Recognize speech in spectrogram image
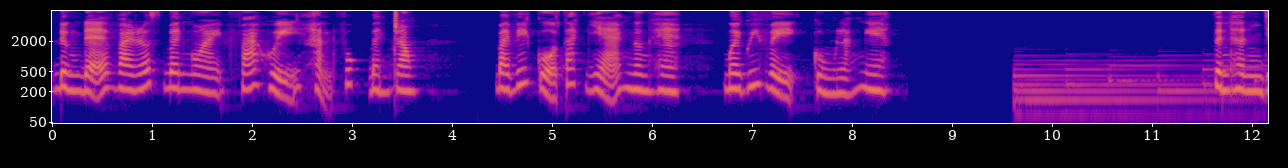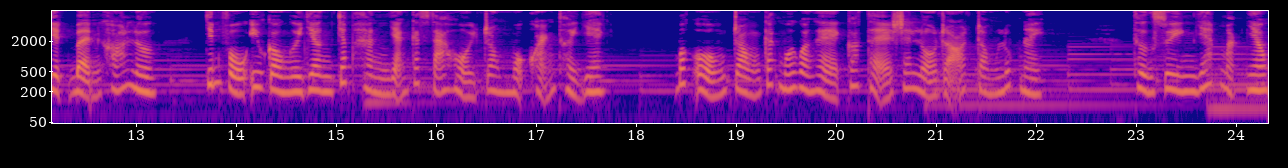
Đừng để virus bên ngoài phá hủy hạnh phúc bên trong. Bài viết của tác giả Ngân Hà. Mời quý vị cùng lắng nghe. Tình hình dịch bệnh khó lường, chính phủ yêu cầu người dân chấp hành giãn cách xã hội trong một khoảng thời gian – bất ổn trong các mối quan hệ có thể sẽ lộ rõ trong lúc này. Thường xuyên giáp mặt nhau,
